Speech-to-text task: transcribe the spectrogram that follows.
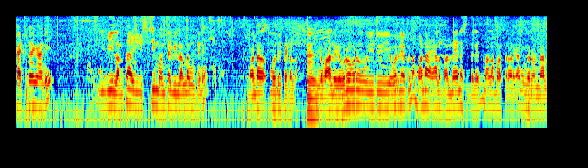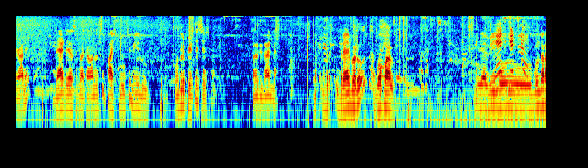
కట్టినా కానీ వీళ్ళంతా ఈ స్టీమ్ అంతా వీళ్ళల్లో ఉంటేనే బండ మొదలు పెట్టాల ఇంకా వాళ్ళు ఎవరెవరు ఇది ఎవరు లేకుండా బండ వేయాలి బండ అయినా సిద్ధలేదు. మళ్ళీ మస్తున్నాడు కానీ ఇంకా రెండు నాలుగు కానీ బ్యాట్ వేస్తున్న కాడ నుంచి ఫస్ట్ నుంచి వీళ్ళు మొదలు పెట్టి చేసినాం ప్రతి దాంట్లో. డ్ర- డ్రైవరు గోపాల్. ఇక వీళ్ళు ముందర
